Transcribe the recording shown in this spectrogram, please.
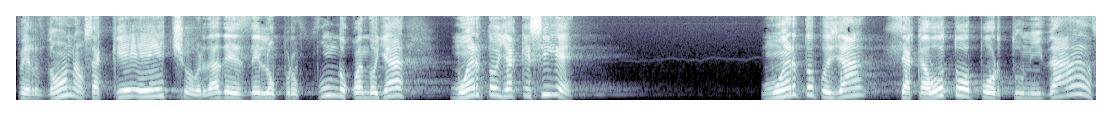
perdona, o sea, ¿qué he hecho, verdad? Desde lo profundo, cuando ya muerto, ya que sigue. Muerto, pues ya se acabó tu oportunidad.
